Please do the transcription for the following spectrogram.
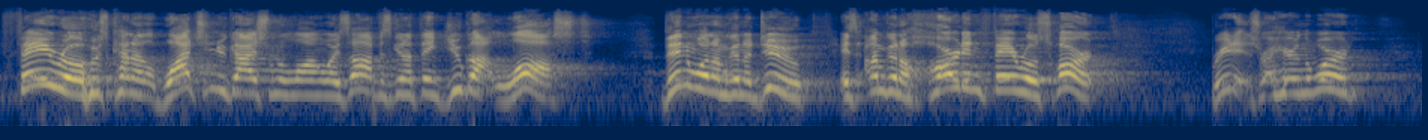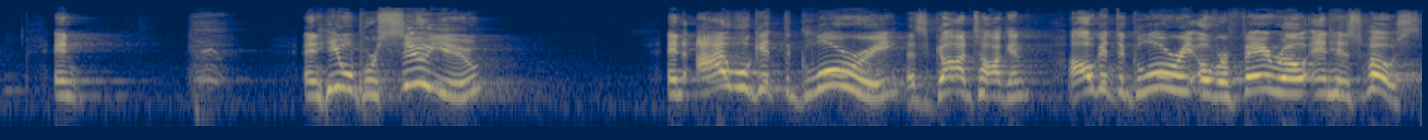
Pharaoh, who's kind of watching you guys from a long ways off, is going to think you got lost. Then what I'm going to do is I'm going to harden Pharaoh's heart. Read it, it's right here in the word. And and he will pursue you and I will get the glory. That's God talking. I'll get the glory over Pharaoh and his hosts.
